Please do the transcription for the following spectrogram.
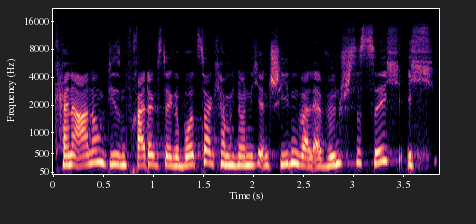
Keine Ahnung, diesen Freitag ist der Geburtstag. Ich habe mich noch nicht entschieden, weil er wünscht es sich. Ich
